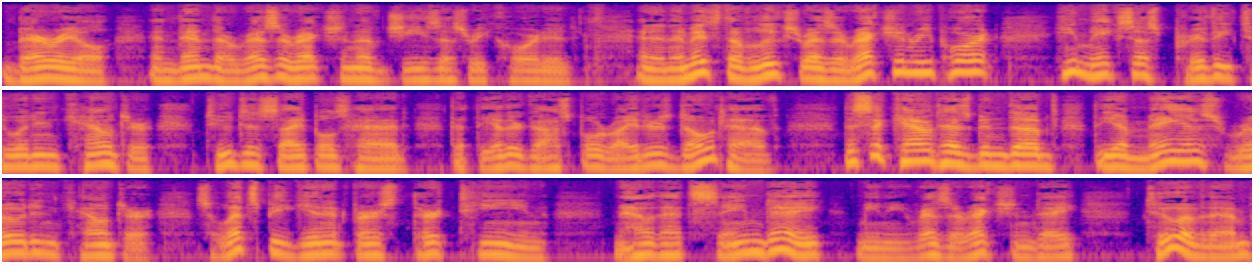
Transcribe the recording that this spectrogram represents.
burial, and then the resurrection of Jesus recorded. And in the midst of Luke's resurrection report, he makes us privy to an encounter two disciples had that the other gospel writers don't have. This account has been dubbed the Emmaus Road Encounter. So let's begin at verse 13. Now that same day, meaning Resurrection Day, Two of them,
